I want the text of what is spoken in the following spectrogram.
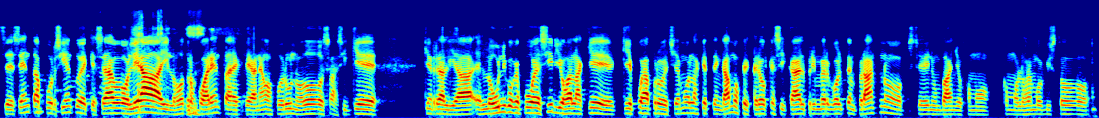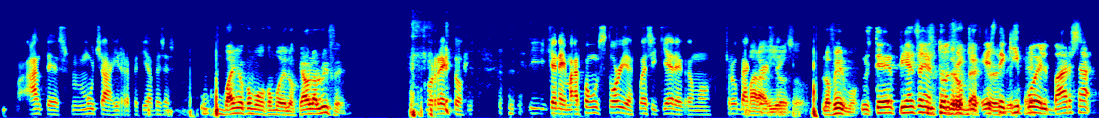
60% de que sea goleada y los otros 40% de que ganemos por uno o dos. Así que, que, en realidad es lo único que puedo decir y ojalá que, que, pues aprovechemos las que tengamos, que creo que si cae el primer gol temprano se viene un baño como, como los hemos visto antes muchas y repetidas veces. Un baño como, como de los que habla Luis. Correcto. Y que Neymar ponga un story después si quiere, como throwback Maravilloso. Lo firmo. ¿Ustedes piensan entonces que este equipo del Barça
